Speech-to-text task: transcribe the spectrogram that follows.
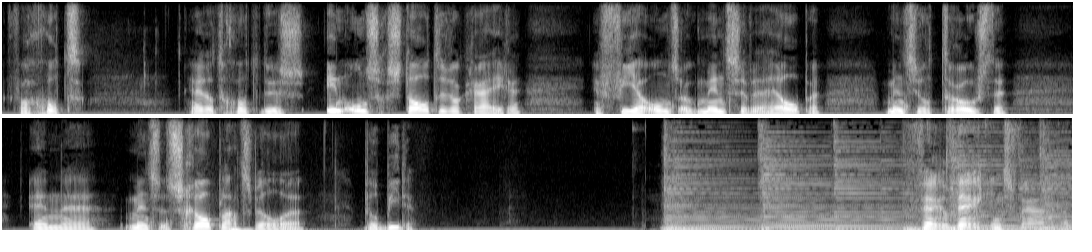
van God. Dat God dus in ons gestalte wil krijgen en via ons ook mensen wil helpen, mensen wil troosten en uh, mensen een schuilplaats wil, uh, wil bieden. Verwerkingsvragen.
